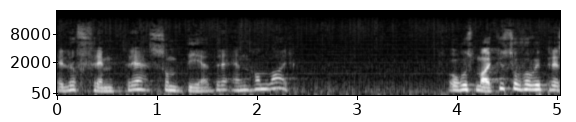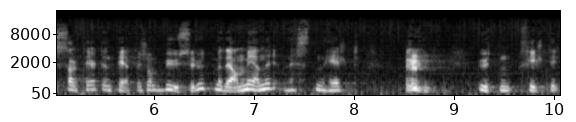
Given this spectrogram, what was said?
eller å fremtre som bedre enn han var. Og Hos Markus så får vi presentert en Peter som buser ut med det han mener, nesten helt uten filter.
